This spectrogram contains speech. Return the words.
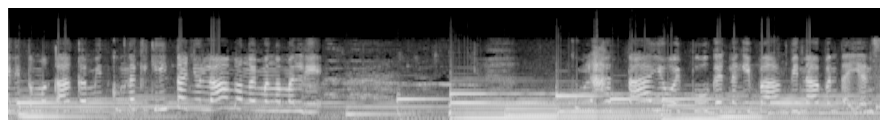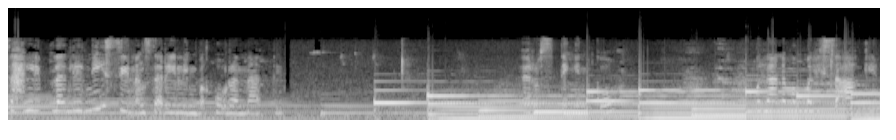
Natin ito makakamit kung nakikita nyo lamang ang mga mali? Kung lahat tayo ay pugad ng iba ang binabantayan sa halip na linisin ang sariling bakuran natin. Pero sa tingin ko, wala namang mali sa akin.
